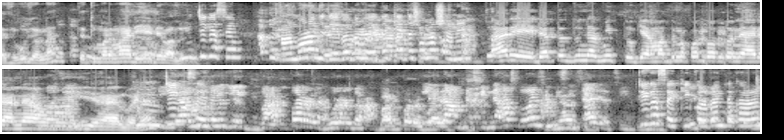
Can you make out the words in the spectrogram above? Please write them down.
আছে বুঝো না? তো তোমার মারি এটা ভালো। ঠিক আছে। আমার মনে হয় যদি এভাবে হয়ে থাকে তো সমস্যা নেই। আরে এটা তো দুনিয়ার মৃত্যু কি এর মাধ্যমে কত অর্থ নেই আরে আনে ইয়ে হয়ে আলবে না? ঠিক আছে। ঠিক আছে কি করবেন তা করেন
